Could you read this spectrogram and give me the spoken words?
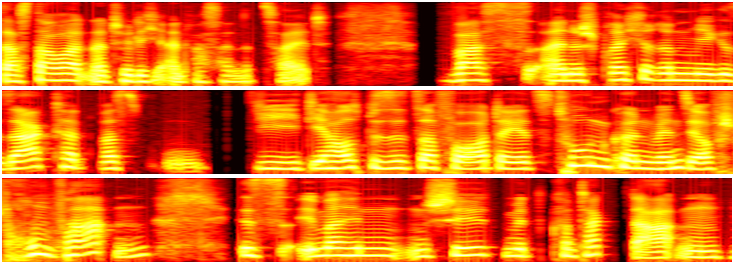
das dauert natürlich einfach seine Zeit was eine Sprecherin mir gesagt hat, was die, die Hausbesitzer vor Ort da jetzt tun können, wenn sie auf Strom warten, ist immerhin ein Schild mit Kontaktdaten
